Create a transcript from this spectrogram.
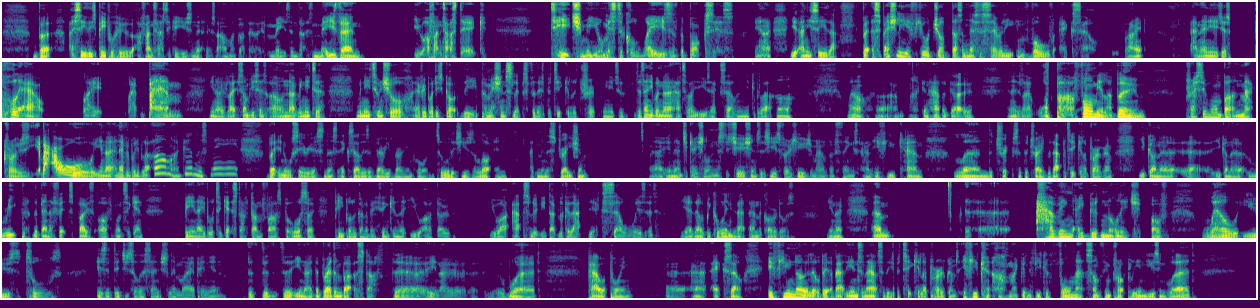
But I see these people who are fantastic at using it, and it's like, oh my god, is amazing! That is amazing! You are fantastic. Teach me your mystical ways of the boxes. You know, you, and you see that. But especially if your job doesn't necessarily involve Excel, right? And then you just pull it out, like, like, bam you know, like somebody says, "Oh no, we need to, we need to ensure everybody's got the permission slips for this particular trip. We need to. Does anybody know how to use Excel?" And you could be like, "Oh, well, uh, I can have a go." And it's like, whoopa, formula, boom, pressing one button, macros, you know, and everybody be like, "Oh my goodness me!" But in all seriousness, Excel is a very, very important tool. It's used a lot in administration uh, in educational institutions. It's used for a huge amount of things. And if you can learn the tricks of the trade with that particular program, you're gonna uh, you're gonna reap the benefits both of once again being able to get stuff done fast, but also people are going to be thinking that you are dope. You are absolutely dope. Look at that, the Excel wizard. Yeah, they'll be calling you that down the corridors. You know. Um, uh, having a good knowledge of well used tools is a digital essential, in my opinion. The, the, the you know the bread and butter stuff, the you know Word, PowerPoint, uh, uh, Excel. If you know a little bit about the ins and outs of these particular programs, if you can, oh my goodness, if you can format something properly in using Word,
